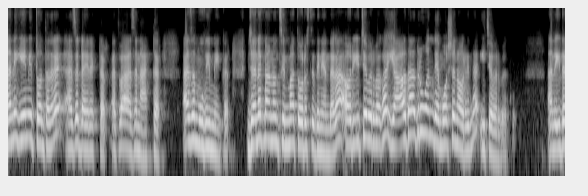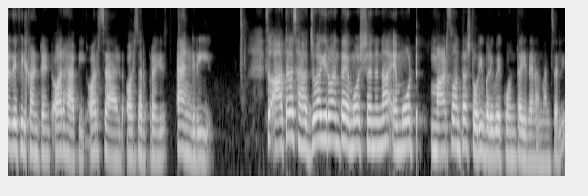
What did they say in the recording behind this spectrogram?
ನನಗೇನಿತ್ತು ಅಂತಂದರೆ ಆ್ಯಸ್ ಅ ಡೈರೆಕ್ಟರ್ ಅಥವಾ as an actor as a movie maker ಜನಕ್ಕೆ ನಾನೊಂದು ಸಿನಿಮಾ ತೋರಿಸ್ತಿದ್ದೀನಿ ಅಂದಾಗ ಅವ್ರು ಈಚೆ ಬರುವಾಗ ಯಾವುದಾದ್ರೂ ಒಂದು ಎಮೋಷನ್ ಅವರಿಂದ ಈಚೆ ಬರಬೇಕು. ಅಂದರೆ ಇದರ್ they feel content or happy or sad or surprise angry so ಆ ಥರ ಸಹಜವಾಗಿರುವಂಥ ಎಮೋಷನ್ನ ಎಮೋಟ್ ಮಾಡಿಸೋವಂಥ ಸ್ಟೋರಿ ಬರಿಬೇಕು ಅಂತ ಇದೆ ನನ್ನ ಮನಸ್ಸಲ್ಲಿ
